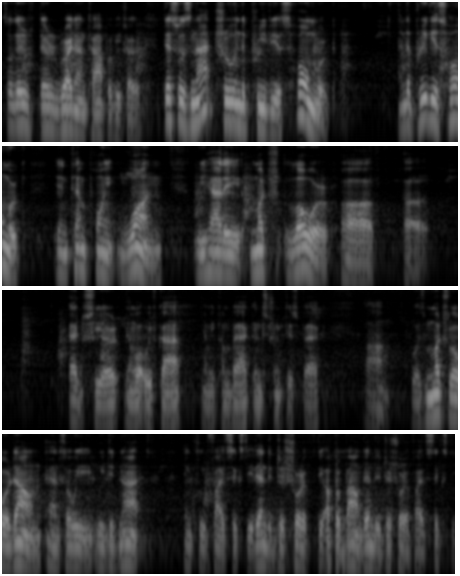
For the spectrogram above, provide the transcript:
So they're, they're right on top of each other. This was not true in the previous homework. In the previous homework in 10.1, we had a much lower uh, uh, edge here than what we've got. And we come back and shrink this back. Um, was much lower down and so we we did not include 560 it ended just short of the upper bound ended just short of 560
